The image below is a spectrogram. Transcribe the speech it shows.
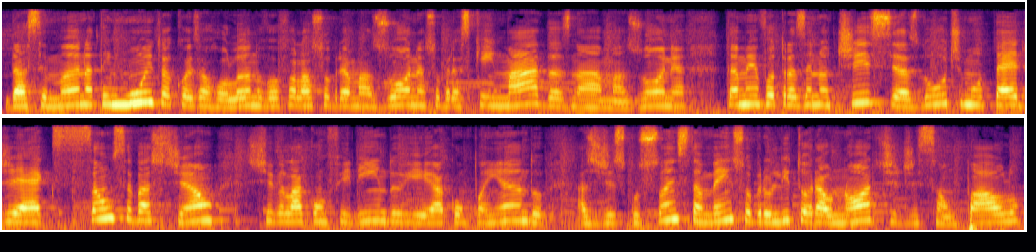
da semana. Tem muita coisa rolando. Vou falar sobre a Amazônia, sobre as queimadas na Amazônia. Também vou trazer notícias do último TEDx São Sebastião. Estive lá conferindo e acompanhando as discussões também sobre o litoral norte de São Paulo.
